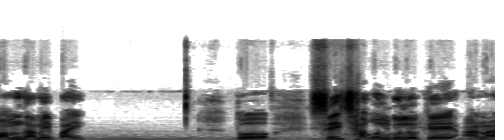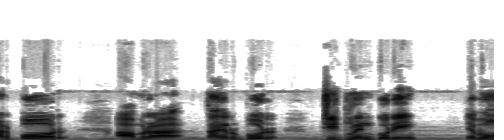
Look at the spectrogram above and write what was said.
কম দামে পাই। তো সেই ছাগলগুলোকে আনার পর আমরা তার উপর ট্রিটমেন্ট করি এবং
